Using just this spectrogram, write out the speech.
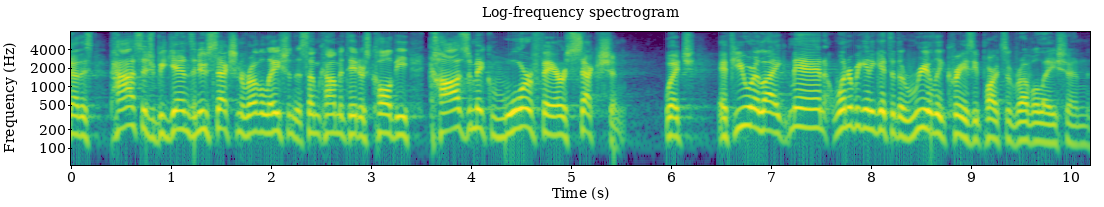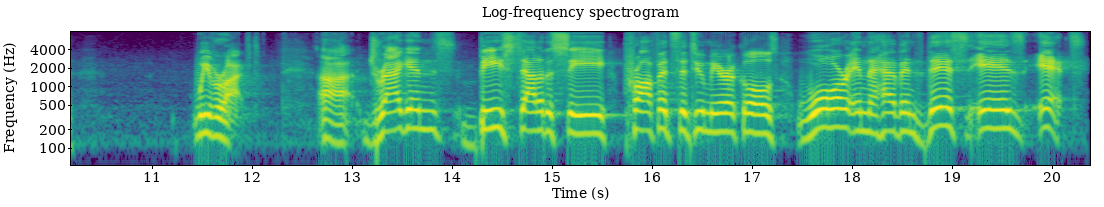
Now, this passage begins a new section of Revelation that some commentators call the cosmic warfare section, which, if you were like, man, when are we going to get to the really crazy parts of Revelation? We've arrived. Uh, dragons, beasts out of the sea, prophets that do miracles, war in the heavens. This is it.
